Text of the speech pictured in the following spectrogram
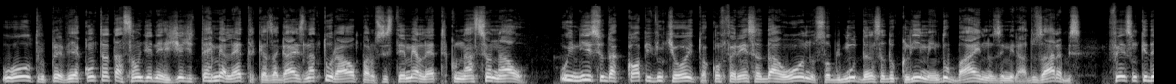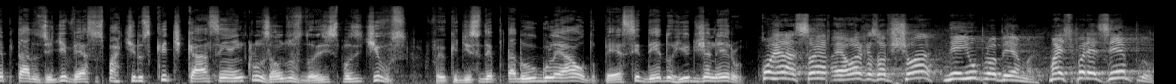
O outro prevê a contratação de energia de termoelétricas a gás natural para o sistema elétrico nacional. O início da COP28, a Conferência da ONU sobre Mudança do Clima em Dubai, nos Emirados Árabes, fez com que deputados de diversos partidos criticassem a inclusão dos dois dispositivos. Foi o que disse o deputado Hugo Leal, do PSD do Rio de Janeiro. Com relação a eólicas offshore, nenhum problema. Mas, por exemplo,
